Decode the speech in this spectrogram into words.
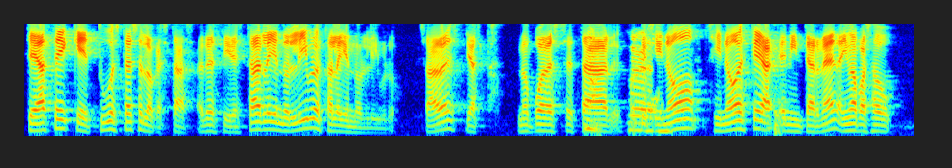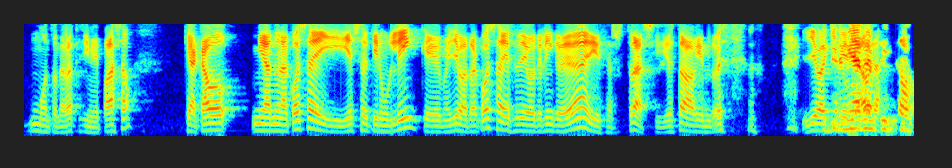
te hace que tú estés en lo que estás. Es decir, estás leyendo el libro, estás leyendo el libro. ¿Sabes? Ya está. No puedes estar. Mm, porque si no, si no, es que en internet, a mí me ha pasado un montón de veces y me pasa, que acabo mirando una cosa y eso tiene un link que me lleva a otra cosa y eso te lleva otro link que y dices, ostras, si yo estaba viendo esto. y llevo aquí terminas en TikTok.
